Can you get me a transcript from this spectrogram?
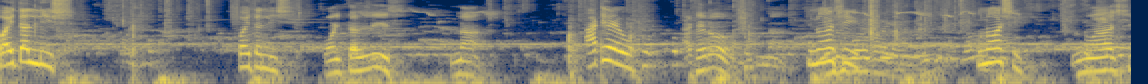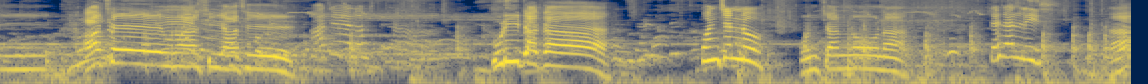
পঁয়তাল্লিশ। পঁয়তাল্লিশ। পঁয়তাল্লিশ? না। আঠেরো। আঠেরো? না। উনআশি। উনআশি। উনআশি। আছে উনআশি আছে। কুড়ি টাকা। পঞ্চান্ন। পঞ্চান্ন না। তেতাল্লিশ। হ্যাঁ?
